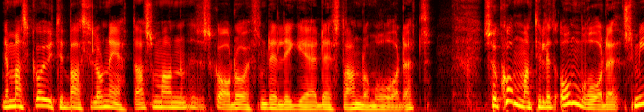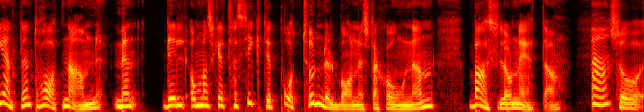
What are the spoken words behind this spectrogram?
När man ska ut till Barceloneta, som man ska då eftersom det ligger det strandområdet, så kommer man till ett område som egentligen inte har ett namn, men det, om man ska ta sikte på tunnelbanestationen Barceloneta, Ja. så,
